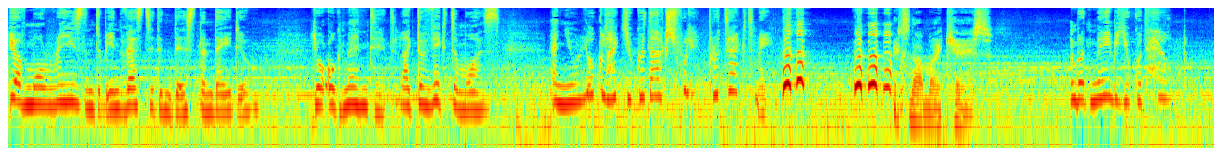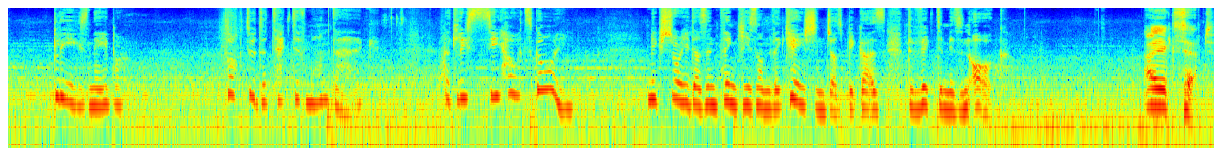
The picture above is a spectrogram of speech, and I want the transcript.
You have more reason to be invested in this than they do. You're augmented, like the victim was. And you look like you could actually protect me. It's not my case. but maybe you could help. Please, neighbor. Talk to Detective Montag. At least see how it's going. Make sure he doesn't think he's on vacation just because the victim is an aug. I accept.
